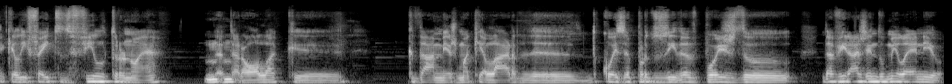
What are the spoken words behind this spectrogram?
aquele efeito de filtro, não é? Da tarola que, que dá mesmo aquele ar de, de coisa produzida depois do, da viragem do milénio.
